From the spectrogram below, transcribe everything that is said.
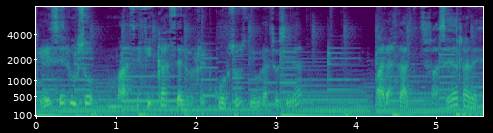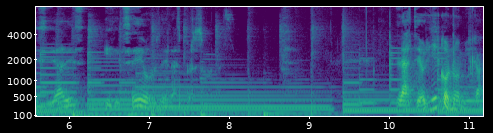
que es el uso más eficaz de los recursos de una sociedad para satisfacer las necesidades y deseos de las personas. La teoría económica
